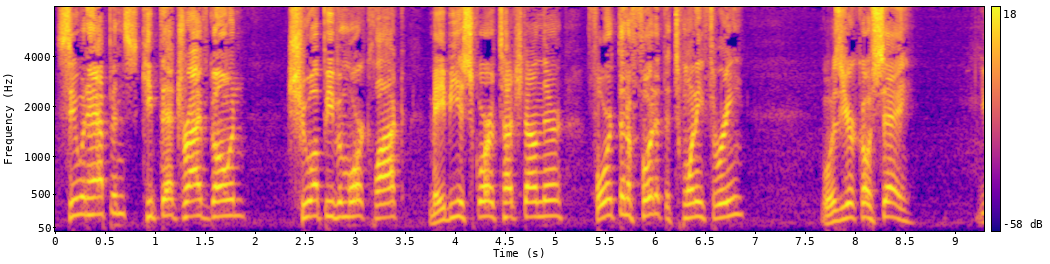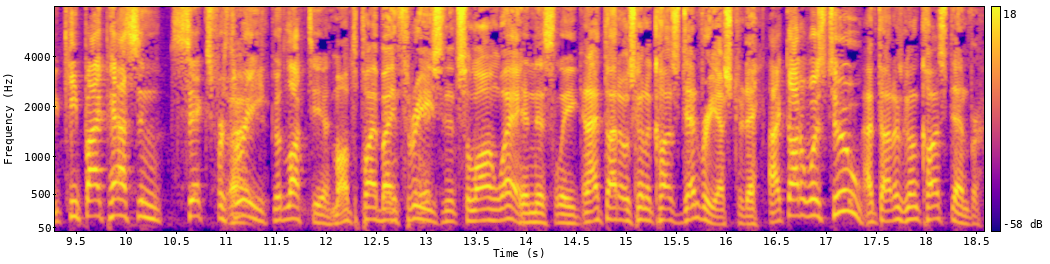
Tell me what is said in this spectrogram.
See what happens? Keep that drive going, chew up even more clock. Maybe you score a touchdown there. Fourth and a foot at the 23. What does Jurko say? You keep bypassing six for three. Right. Good luck to you. Multiply by threes, and it's a long way in this league. And I thought it was going to cost Denver yesterday. I thought it was too. I thought it was going to cost Denver.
